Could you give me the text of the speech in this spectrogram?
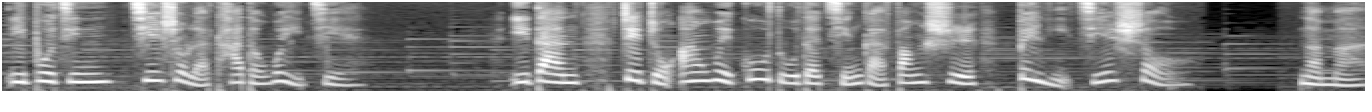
你不禁接受了他的慰藉。一旦这种安慰孤独的情感方式被你接受，那么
